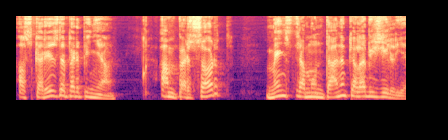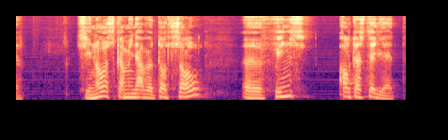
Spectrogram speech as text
als carrers de Perpinyà, amb per sort menys tramuntana que la vigília. Si no, es caminava tot sol eh, fins al Castellet.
